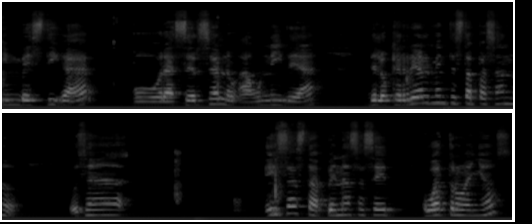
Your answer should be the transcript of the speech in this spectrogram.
investigar, por hacerse a, a una idea de lo que realmente está pasando. O sea, es hasta apenas hace cuatro años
